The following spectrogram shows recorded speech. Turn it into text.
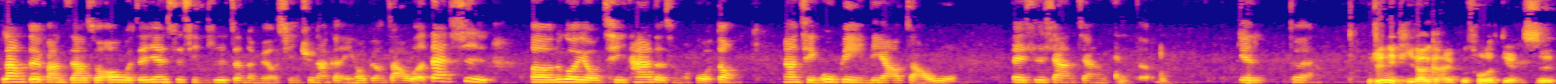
让对方知道说，哦，我这件事情是真的没有兴趣，那可能以后不用找我了。但是，呃，如果有其他的什么活动，那请务必一定要找我。类似像这样子的，也对。我觉得你提到一个还不错的点是，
